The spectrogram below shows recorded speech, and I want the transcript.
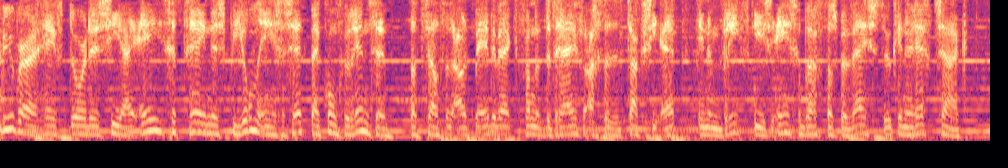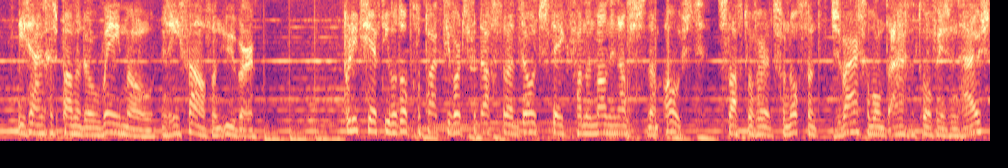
Uber heeft door de CIA getrainde spionnen ingezet bij concurrenten. Dat stelt een oud-medewerker van het bedrijf achter de taxi-app in een brief die is ingebracht als bewijsstuk in een rechtszaak. Die is aangespannen door Waymo, een rivaal van Uber. Politie heeft iemand opgepakt die wordt verdacht van het doodsteken van een man in Amsterdam-Oost. Het slachtoffer werd vanochtend zwaar gewond aangetroffen in zijn huis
